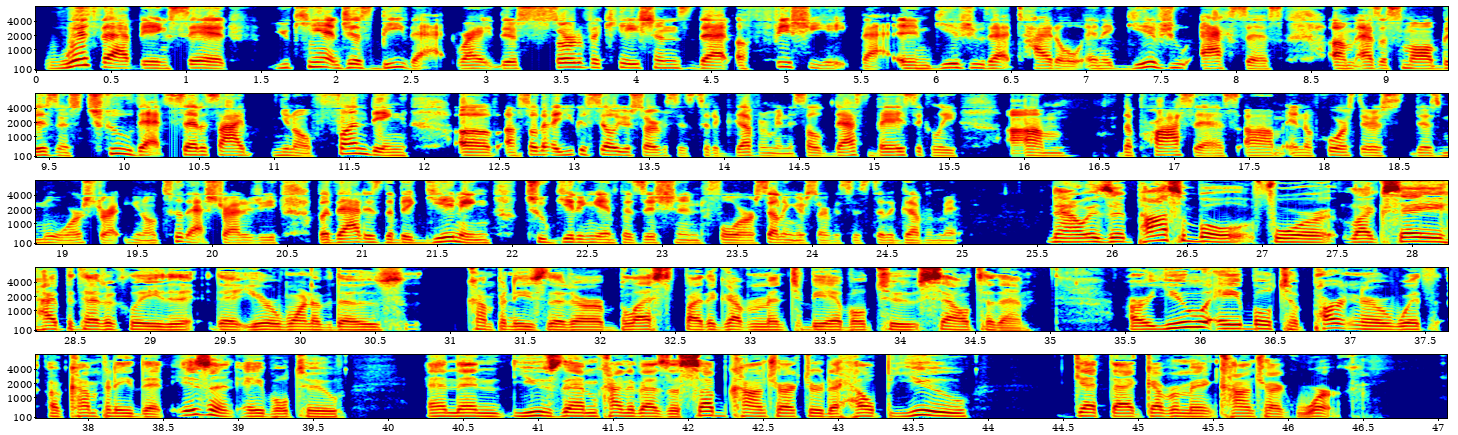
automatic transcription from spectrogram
with that being said you can't just be that right? There's certifications that officiate that and gives you that title and it gives you access um, as a small business to that set aside you know funding of uh, so that you can sell your services to the government. And so that's basically um, the process um, and of course there's there's more you know to that strategy but that is the beginning to getting in position for selling your services to the government. Now, is it possible for, like, say, hypothetically, that, that you're one of those companies that are blessed by the government to be able to sell to them. Are you able to partner with a company that isn't able to and then use them kind of as a subcontractor to help you get that government contract work?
